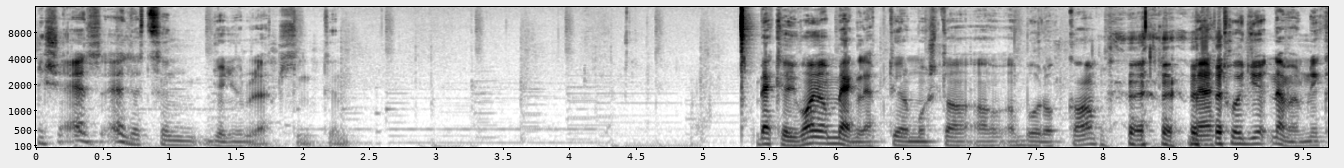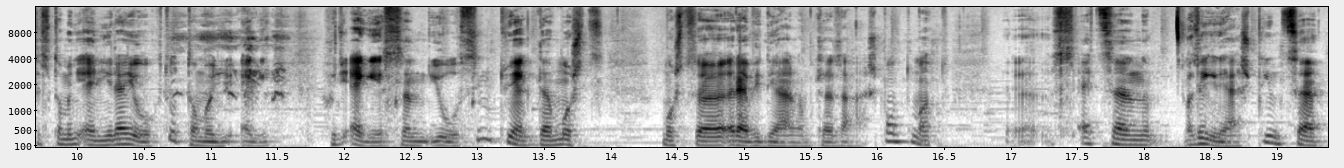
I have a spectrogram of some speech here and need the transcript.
És ez, ez egyszerűen gyönyörű lett szintén. Be kell, hogy vajon megleptél most a, a, a borokkal, mert hogy nem emlékeztem, hogy ennyire jók. Tudtam, hogy, eg- hogy egészen jó szintűek, de most, most revidiálnom kell az álláspontomat. Egyszerűen az Éliás pince,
